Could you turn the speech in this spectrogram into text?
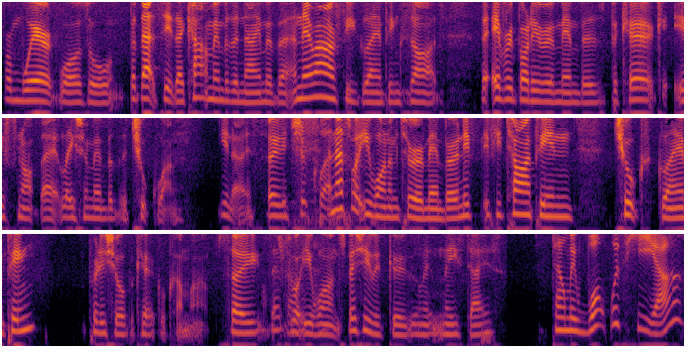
from where it was, or but that's it. They can't remember the name of it. And there are a few glamping sites, but everybody remembers Bukirk. If not, they at least remember the Chook one. you know. So Chook one. and that's what you want them to remember. And if if you type in Chook glamping, pretty sure Bukirk will come up. So that's, what you there. want, especially with Google in these days. Tell me what was here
